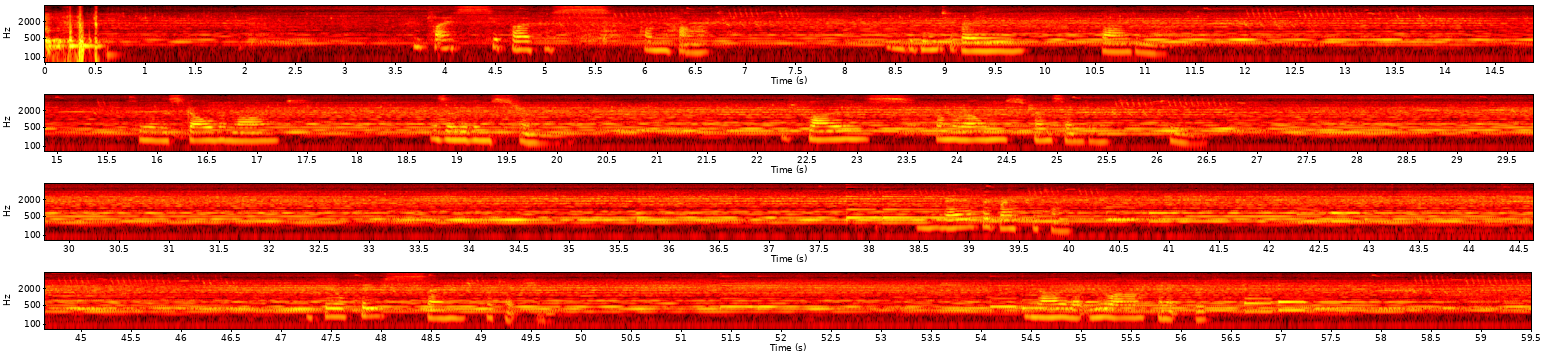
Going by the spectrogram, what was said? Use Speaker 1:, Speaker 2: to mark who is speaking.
Speaker 1: And place your focus on your heart and begin to breathe golden light. Feel this golden light as a living stream. It flows from the realms transcendent to you. With every breath you feel peace and protection. Know that you are connected.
